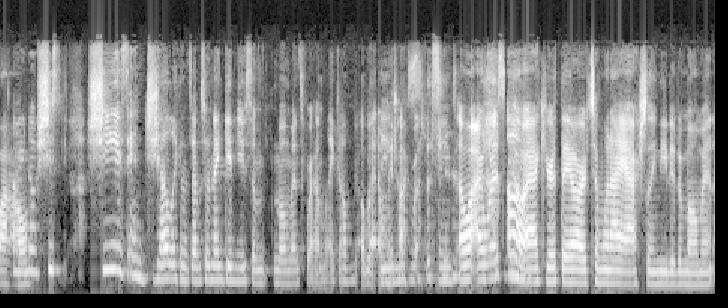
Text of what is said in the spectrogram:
I Wow. know she's she is angelic in this episode, and I give you some moments where I'm like, I'll, I'll let Emilie talk about this. here. I, I want to see how Um, accurate they are to when I actually needed a moment.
